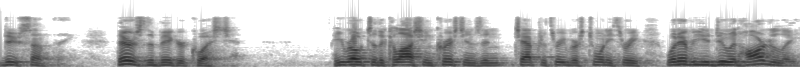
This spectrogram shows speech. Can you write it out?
do something? There's the bigger question. He wrote to the Colossian Christians in chapter 3, verse 23 Whatever you do it heartily,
